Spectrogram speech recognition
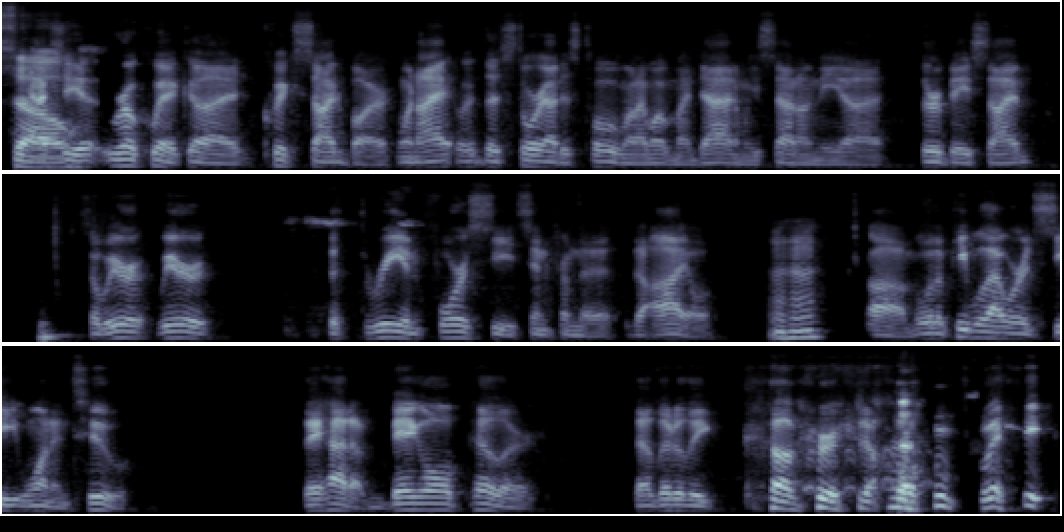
So Actually, uh, real quick, uh, quick sidebar. When I the story I just told when I went with my dad and we sat on the uh, third base side. So we were we were the three and four seats in from the the aisle. Mhm. Um, well, the people that were in seat one and two, they had a big old pillar that literally covered a home plate.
